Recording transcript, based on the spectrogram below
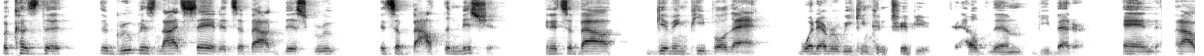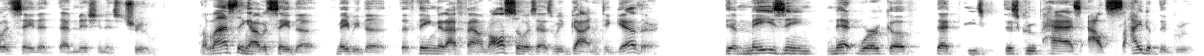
Because the, the group has not said it's about this group, it's about the mission. And it's about giving people that whatever we can contribute to help them be better. And, and I would say that that mission is true. The last thing I would say, the maybe the the thing that I found also is as we've gotten together, the amazing network of that these, this group has outside of the group.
